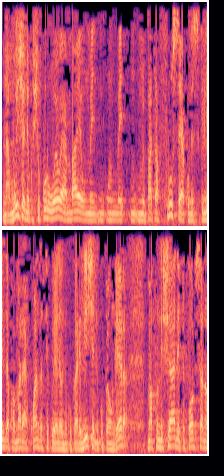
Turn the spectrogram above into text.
Na mwisho ni kushukuru wewe ambaye ume, ume, umepata fursa ya kunisikiliza kwa mara ya kwanza siku ya leo. Nikukaribishe nikupe ongera mafundisho haya ni tofauti sana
